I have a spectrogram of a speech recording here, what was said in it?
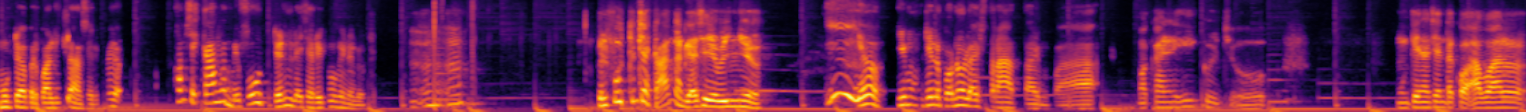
muda berkualitas. Jadi kayak kan sih kalah mbek Foden jariku ngene lho. Phil Foden cadangan gak sih ya wingi ya? Iya, di di lebokno lek extra time, Pak. Makanya iku cuk. Mungkin aja teko awal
